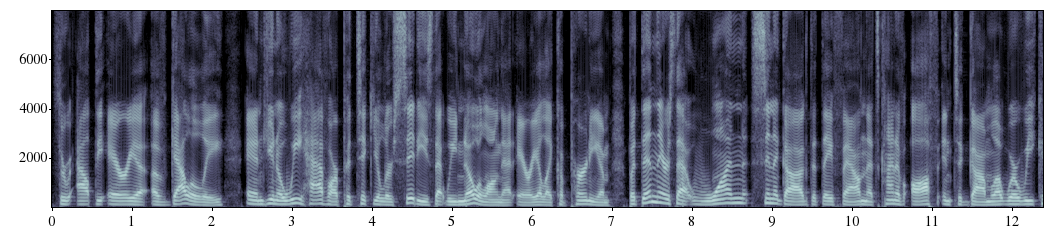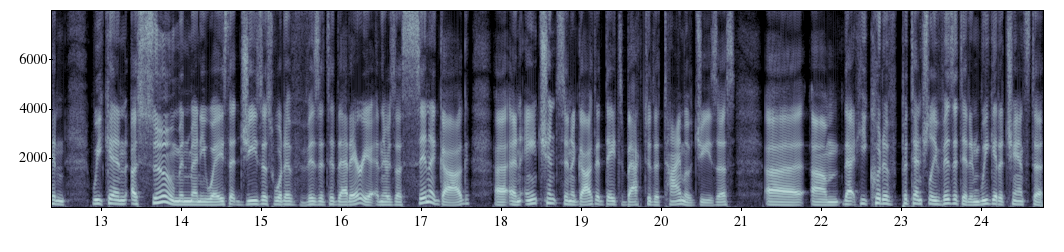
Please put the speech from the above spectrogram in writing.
throughout the area of Galilee. And, you know, we have our particular cities that we know along that area, like Capernaum. But then there's that one synagogue that they found that's kind of off into Gamla where we can we can assume in many ways that Jesus would have visited that area. And there's a synagogue, uh, an ancient synagogue that dates back to the time of Jesus, uh, um, that he could have potentially visited. And we get a chance to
